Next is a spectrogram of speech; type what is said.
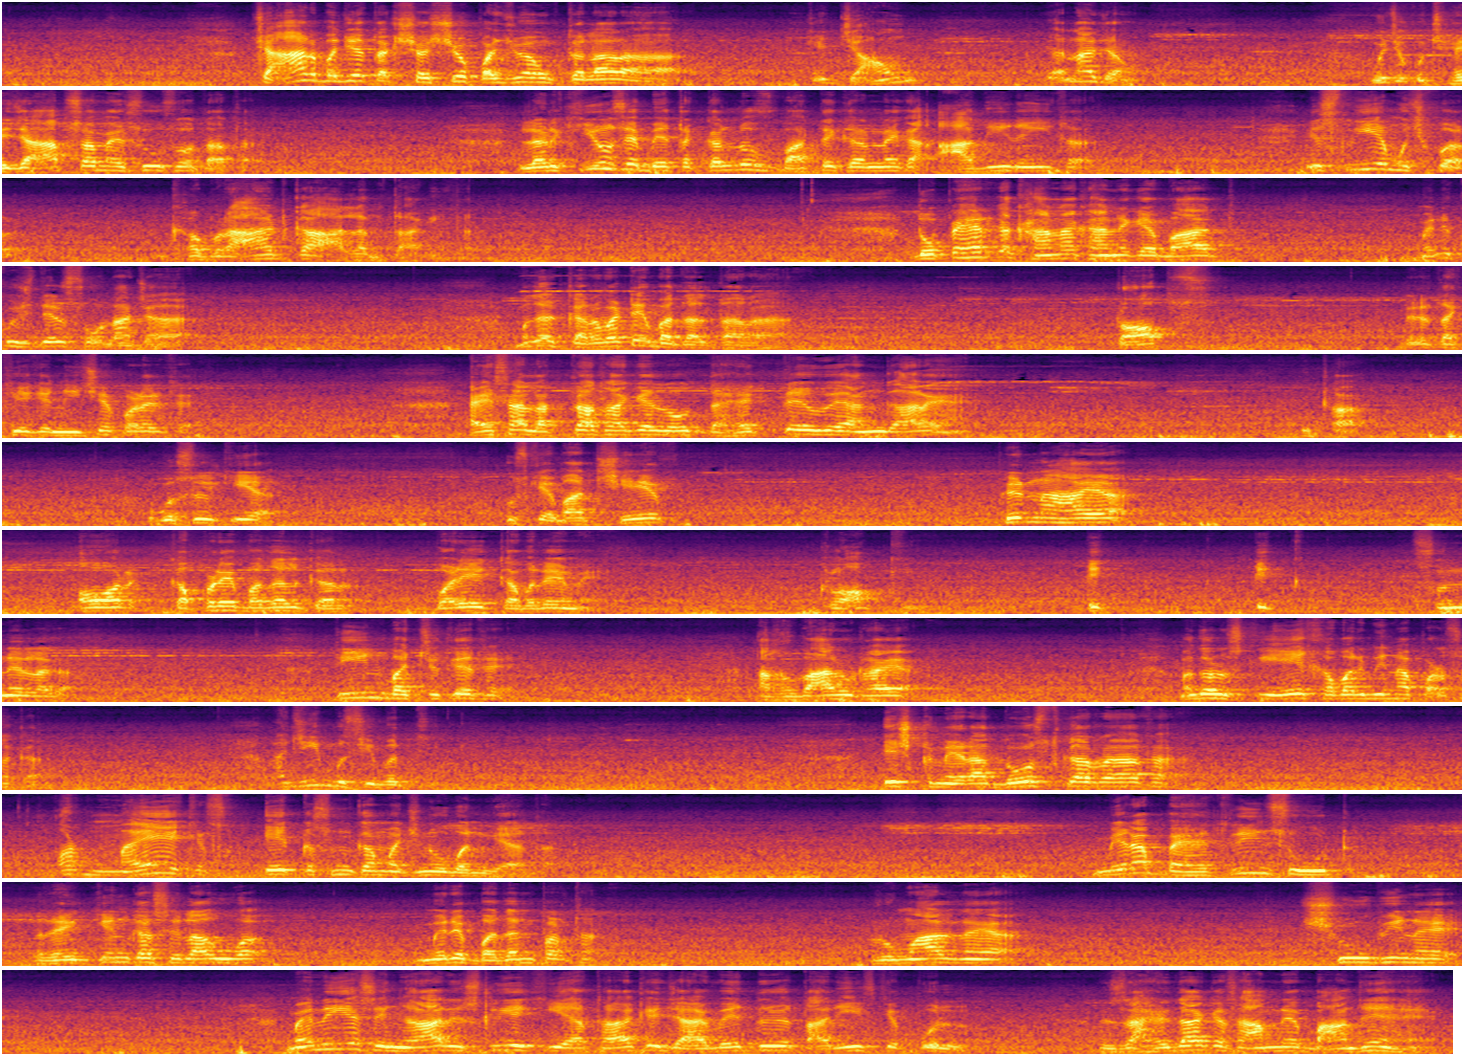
चार बजे तक शस्यो पंच में उतला रहा कि जाऊँ या ना जाऊँ। मुझे कुछ हिजाब सा महसूस होता था। लड़कियों से बेतकल्लुफ बातें करने का आदि नहीं था। इसलिए मुझ पर घबराहट का आलम तारी था। दोपहर का खाना खाने के बाद मैंने कुछ देर सोना चाहा, मगर करवटें बदलता रहा। टॉप्स मेरे तकिए के नीचे पड़े थे। ऐसा लगता था कि लोग दहकते हुए अंगारे हैं। उठा, गुसल किया, उसके बाद शेव फिर नहाया और कपड़े बदल कर बड़े कमरे में क्लॉक की टिक टिक सुनने लगा। तीन बज चुके थे। अखबार उठाया, मगर उसकी एक खबर भी ना पढ़ सका। अजीब मुसीबत थी। इश्क मेरा दोस्त कर रहा था। और मैं एक, एक किस्म का मजनू बन गया था। मेरा बेहतरीन सूट रैंकिन का सिला हुआ मेरे बदन पर था। रुमाल नया शू भी नए। मैंने ये सिंगार इसलिए किया था कि जावेद जो तारीफ़ के पुल जाहिदा के सामने बांधे हैं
